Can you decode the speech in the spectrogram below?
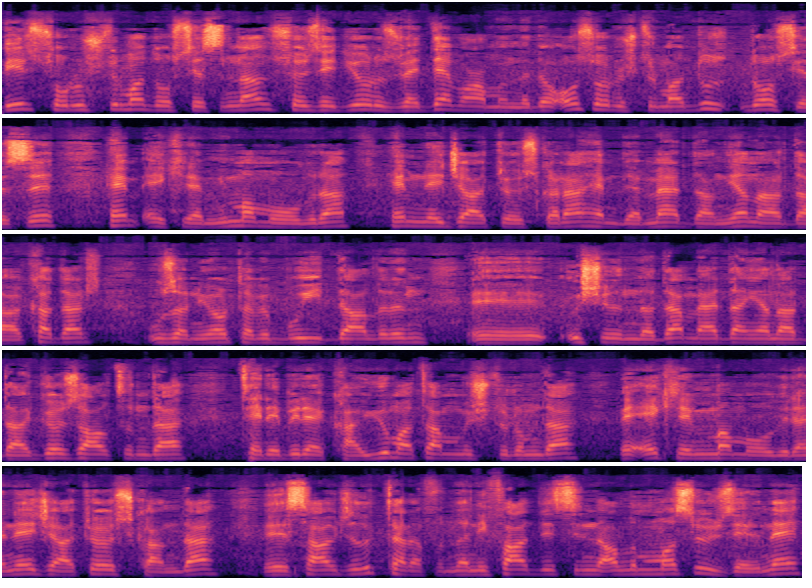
bir soruşturma dosyasından söz ediyoruz ve devamında da o soruşturma do- dosyası hem Ekrem İmamoğlu'na hem Necati Özkan'a hem de Merdan Yanardağ'a kadar uzanıyor. Tabi bu iddiaların e, ışığında da Merdan Yanardağ gözaltında Tele1'e kayyum atanmış durumda ve Ekrem İmamoğlu ile Necati Özkan da e, savcılık tarafından ifadesinin alınması üzerine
